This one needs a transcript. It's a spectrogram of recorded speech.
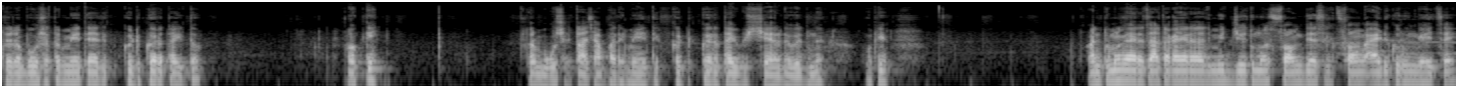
तर बघू शकता मी त्या कट करत आहे इथं. ओके? तर बघू शकता अशा प्रकारे मी ते कट करत आहे विषयावरनं. ओके? आणि तुम्हाला काय करायचं? आता काय करायचं? मी जे तुम्हाला सॉन्ग जे असेल सॉन्ग ॲड करून घ्यायचं आहे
